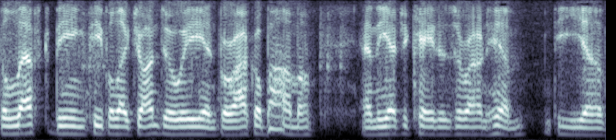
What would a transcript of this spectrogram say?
The left being people like John Dewey and Barack Obama, and the educators around him, the uh,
